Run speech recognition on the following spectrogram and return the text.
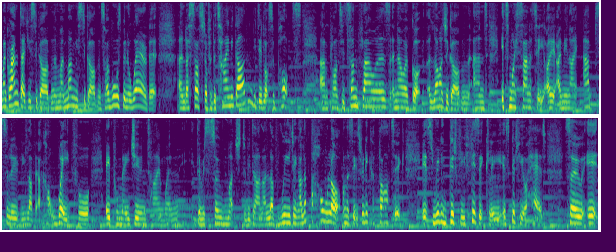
My granddad used to garden and my mum used to garden, so I've always been aware of it. And I started off with a tiny garden. We did lots of pots and planted sunflowers, and now I've got a larger garden, and it's my sanity. I, I mean, I absolutely love it. I can't wait for April, May, June time when there is so much to be done. I love weeding, I love the whole lot. Honestly, it's really cathartic. It's really good for you physically, it's good for your head. So it,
